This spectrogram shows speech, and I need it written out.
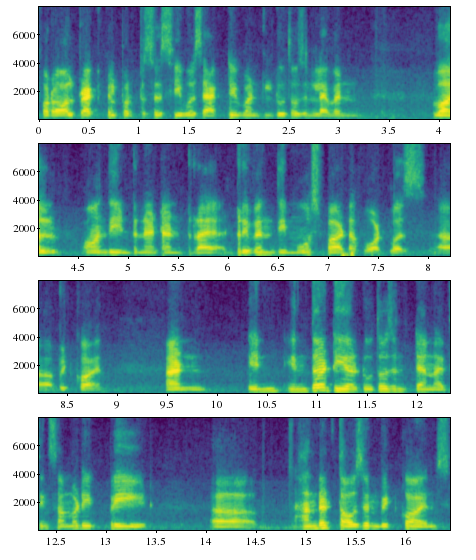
for all practical purposes, he was active until 2011 12 on the internet and dri- driven the most part of what was uh, Bitcoin. And in in that year, 2010, I think somebody paid uh, 100,000 bitcoins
